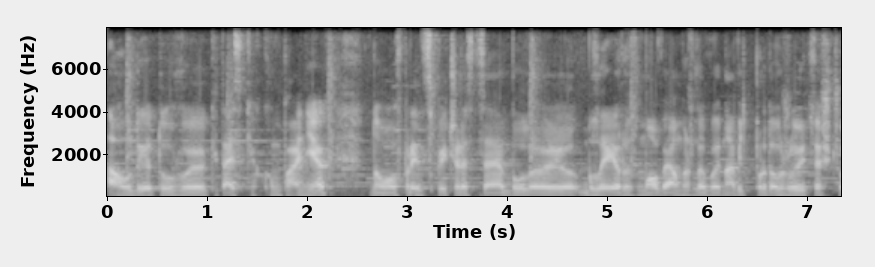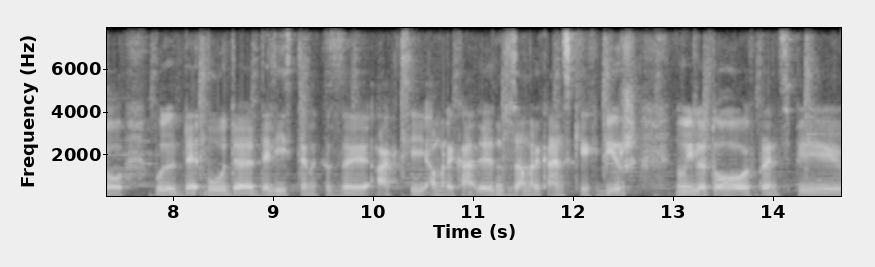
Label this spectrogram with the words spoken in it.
аудиту в китайських компаніях. Ну, в принципі, через це були, були розмови, а можливо навіть продовжуються, що буде, буде делістинг з акцій америка... е, з американських бірж. Ну і для того, в принципі,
